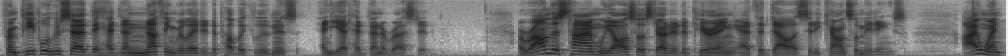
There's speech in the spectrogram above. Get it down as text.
from people who said they had done nothing related to public lewdness and yet had been arrested. Around this time, we also started appearing at the Dallas City Council meetings. I went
